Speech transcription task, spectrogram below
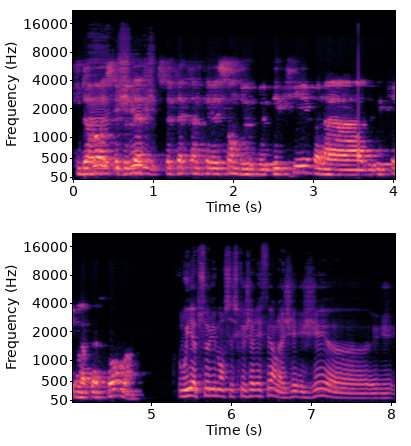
Tout d'abord, euh, c'est peut-être peut intéressant de, de, décrire la, de décrire la plateforme. Oui, absolument. C'est ce que j'allais faire là. J'ai euh,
